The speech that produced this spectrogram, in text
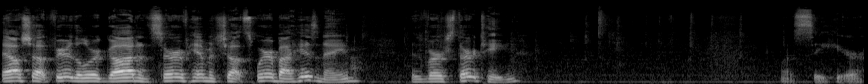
Thou shalt fear the Lord God and serve him and shalt swear by his name, is verse 13. Let's see here.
